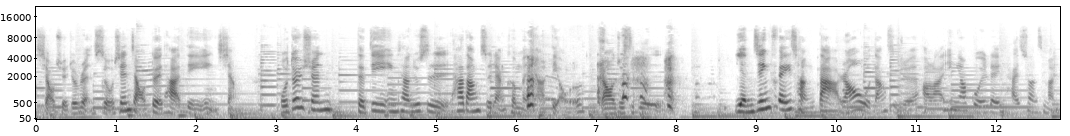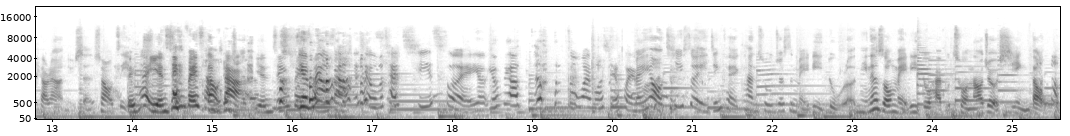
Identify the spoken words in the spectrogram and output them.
小学就认识，我先讲我对他的第一印象。我对轩的第一印象就是他当时两颗门牙掉了，然后就是。眼睛非常大，然后我当时觉得，好啦，硬要归类，还算是蛮漂亮的女生。虽然我自己，等一下，眼睛非常 大，眼睛也没有大，而且我们才七岁，有有必要做外貌协会吗？没有，七岁已经可以看出就是美丽度了。你那时候美丽度还不错，然后就有吸引到我。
